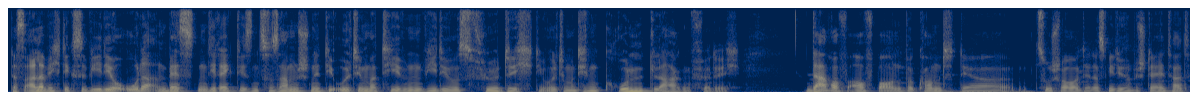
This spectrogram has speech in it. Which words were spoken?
das allerwichtigste Video oder am besten direkt diesen Zusammenschnitt, die ultimativen Videos für dich, die ultimativen Grundlagen für dich. Darauf aufbauend bekommt der Zuschauer, der das Video bestellt hat,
